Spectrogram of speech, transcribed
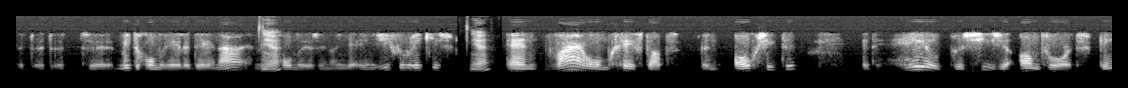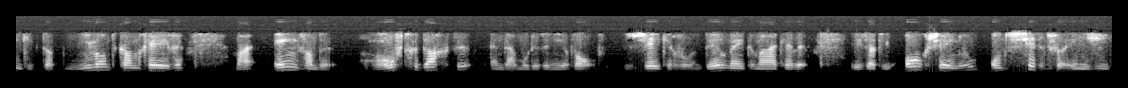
het, het, het uh, mitochondriële DNA. Mitochondriën zijn dan je energiefabriekjes. Ja. En waarom geeft dat een oogziekte? Het heel precieze antwoord denk ik dat niemand kan geven. Maar een van de hoofdgedachten, en daar moet het in ieder geval zeker voor een deel mee te maken hebben, is dat die oogzenuw ontzettend veel energie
